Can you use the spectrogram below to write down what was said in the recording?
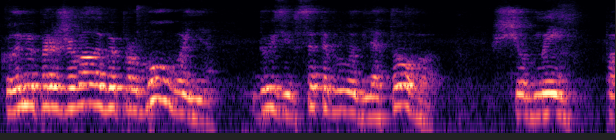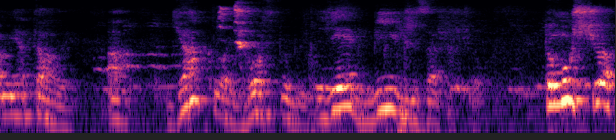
коли ми переживали випробовування, друзі, все це було для того, щоб ми пам'ятали. А дякувати Господу є більш за що. Тому що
